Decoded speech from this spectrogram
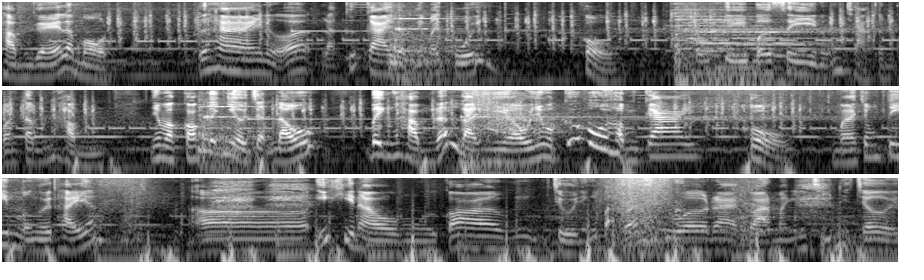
hầm ghế là một. Thứ hai nữa là cứ cai gần cái máy cuối. Khổ. Trong khi xì nó cũng chả cần quan tâm đến hầm. Nhưng mà có cái nhiều trận đấu binh hầm rất là nhiều nhưng mà cứ vô hầm cai. Khổ. Mà trong team mọi người thấy á uh, ít khi nào có trừ những cái bạn rescuer ra toàn mang những chín để chơi.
